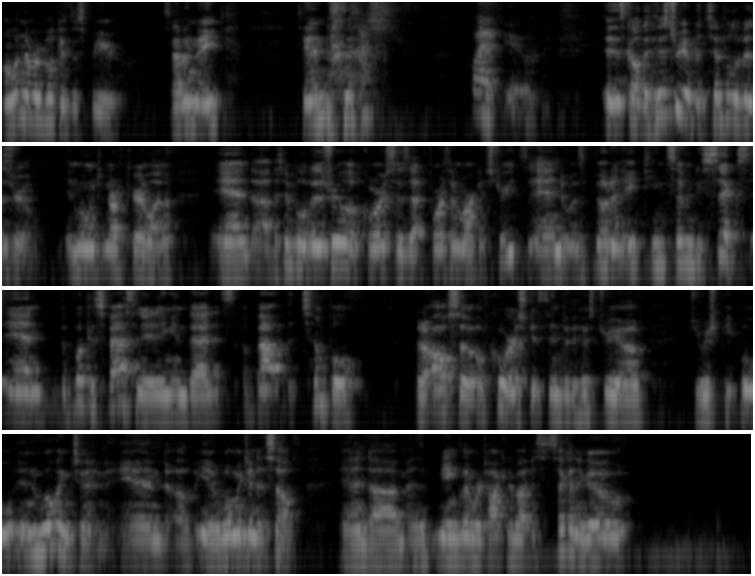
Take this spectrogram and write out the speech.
And what number book is this for you? Seven, eight, ten? Quite a few. It's called The History of the Temple of Israel in Wilmington, North Carolina. And uh, the Temple of Israel, of course, is at 4th and Market Streets, and it was built in 1876. And the book is fascinating in that it's about the temple, but it also, of course, gets into the history of Jewish people in Wilmington and of you know Wilmington itself. And um, as me and Glen were talking about just a second ago,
